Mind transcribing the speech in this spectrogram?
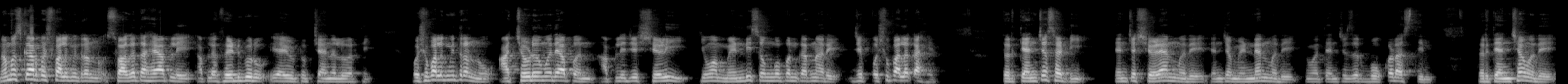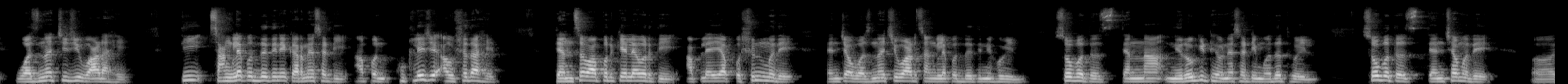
नमस्कार पशुपालक मित्रांनो स्वागत आहे आपले आपल्या फेटगुरू या युट्यूब चॅनलवरती पशुपालक मित्रांनो आजच्या व्हिडिओमध्ये आपण आपले जे शेळी किंवा मेंढी संगोपन करणारे जे पशुपालक आहेत तर त्यांच्यासाठी त्यांच्या शेळ्यांमध्ये त्यांच्या मेंढ्यांमध्ये किंवा त्यांचे जर बोकड असतील तर त्यांच्यामध्ये वजनाची जी वाढ आहे ती चांगल्या पद्धतीने करण्यासाठी आपण कुठले जे औषध आहेत त्यांचा वापर केल्यावरती आपल्या या पशूंमध्ये त्यांच्या वजनाची वाढ चांगल्या पद्धतीने होईल. सोबतच त्यांना निरोगी ठेवण्यासाठी मदत होईल. सोबतच त्यांच्यामध्ये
